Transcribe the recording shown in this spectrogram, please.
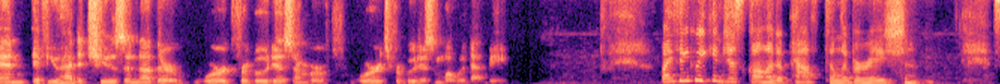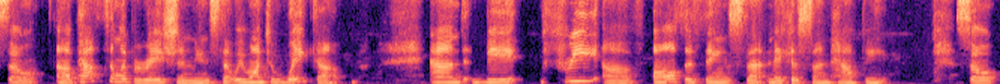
And if you had to choose another word for Buddhism or words for Buddhism, what would that be? I think we can just call it a path to liberation. So, uh, path to liberation means that we want to wake up and be free of all the things that make us unhappy. So,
